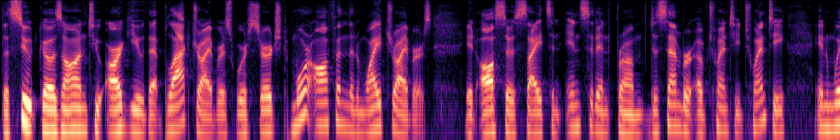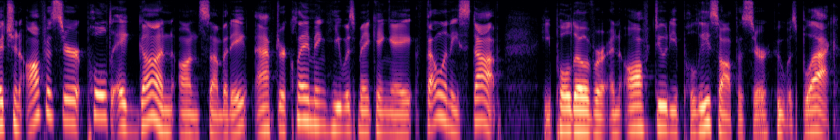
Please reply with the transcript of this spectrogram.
The suit goes on to argue that black drivers were searched more often than white drivers. It also cites an incident from December of 2020 in which an officer pulled a gun on somebody after claiming he was making a felony stop. He pulled over an off duty police officer who was black.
